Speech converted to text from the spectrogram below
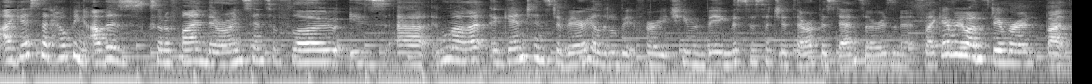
I guess that helping others sort of find their own sense of flow is, uh, well, that again tends to vary a little bit for each human being. This is such a therapist answer, isn't it? It's like everyone's different, but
